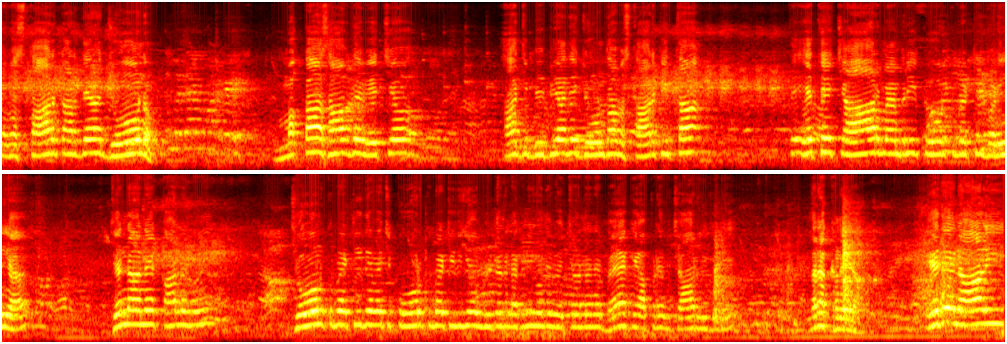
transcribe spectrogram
ਵਿਸਤਾਰ ਕਰਦਿਆਂ ਜ਼ੋਨ ਮੱਕਾ ਸਾਹਿਬ ਦੇ ਵਿੱਚ ਅੱਜ ਬੀਬੀਆਂ ਦੇ ਜ਼ੋਨ ਦਾ ਵਿਸਤਾਰ ਕੀਤਾ ਤੇ ਇੱਥੇ ਚਾਰ ਮੈਂਬਰੀ ਕੋਰ ਕਮੇਟੀ ਬਣੀ ਆ, ਜਿਨ੍ਹਾਂ ਨੇ ਕੱਲ ਨੂੰ ਜ਼ੋਨ ਕਮੇਟੀ ਦੇ ਵਿੱਚ, ਕੋਰ ਕਮੇਟੀ ਦੀ ਜੋ ਮੀਟਿੰਗ ਲੱਗਣੀ, ਉਹਦੇ ਵਿੱਚ ਉਹਨਾਂ ਨੇ ਬਹਿ ਕੇ ਆਪਣੇ ਵਿਚਾਰ ਵੀ ਜਿਹੜੇ ਰੱਖਣੇ ਆ। ਇਹਦੇ ਨਾਲ ਹੀ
